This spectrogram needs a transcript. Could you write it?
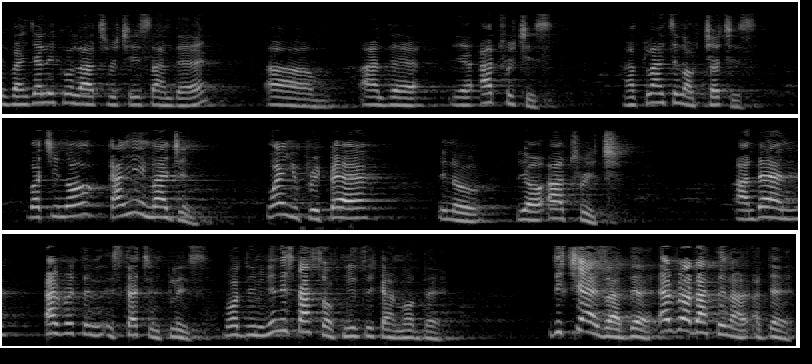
evangelical outreaches and uh, um, and uh, yeah, outreaches and planting of churches. But you know, can you imagine when you prepare, you know, your outreach, and then everything is set in place, but the ministers of music are not there. The chairs are there. Every other thing are, are there.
